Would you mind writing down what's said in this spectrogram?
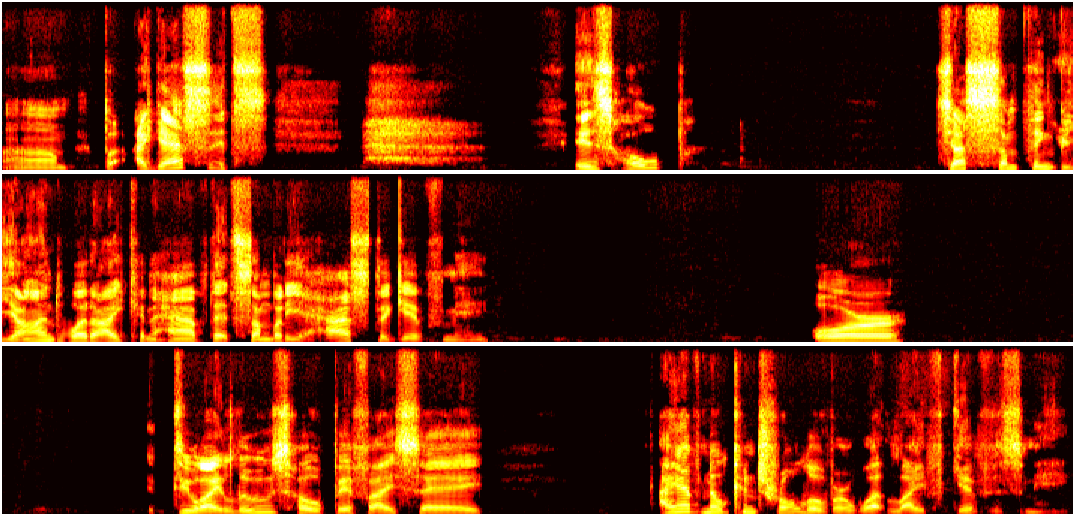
um, but I guess it's is hope just something beyond what I can have that somebody has to give me? Or do I lose hope if I say, I have no control over what life gives me?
